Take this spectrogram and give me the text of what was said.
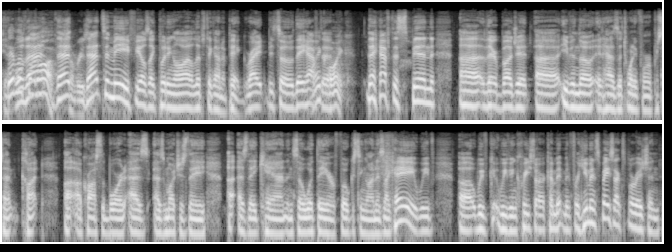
yeah. They left that off for That some reason. that to me feels like putting a lot of lipstick on a pig, right? So they have Oink, to oink. They have to spin uh, their budget, uh, even though it has a twenty four percent cut uh, across the board, as as much as they uh, as they can. And so what they are focusing on is like, hey, we've uh, we've we've increased our commitment for human space exploration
